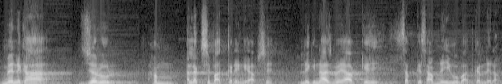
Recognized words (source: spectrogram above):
मैंने कहा, ज़रूर, हम अलग से बात करेंगे आपसे, लेकिन आज मैं आपके सबके सामने ही वो बात कर ले रहा हूँ।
